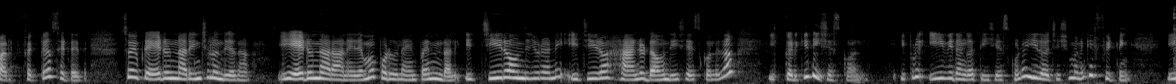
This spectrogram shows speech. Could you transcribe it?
పర్ఫెక్ట్గా సెట్ అవుతాయి సో ఇప్పుడు ఏడున్నర ఇంచులు ఉంది కదా ఈ ఏడున్నర అనేదేమో పొడుగు లైన్ పైన ఉండాలి. ఈ జీరో ఉంది చూడండి ఈ జీరో హ్యాండ్ డౌన్ తీసేసుకోలేదా? ఇక్కడికి తీసేసుకోవాలి. ఇప్పుడు ఈ విధంగా తీసేసుకుంటే ఇది వచ్చేసి మనకి ఫిట్టింగ్ ఈ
